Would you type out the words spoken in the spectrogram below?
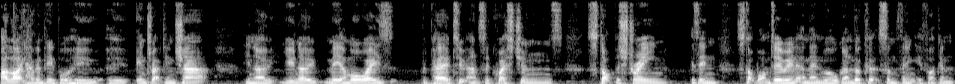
I like having people who, who interact in chat. You know, you know me, I'm always prepared to answer questions, stop the stream, is in stop what I'm doing, and then we'll go and look at something if I can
